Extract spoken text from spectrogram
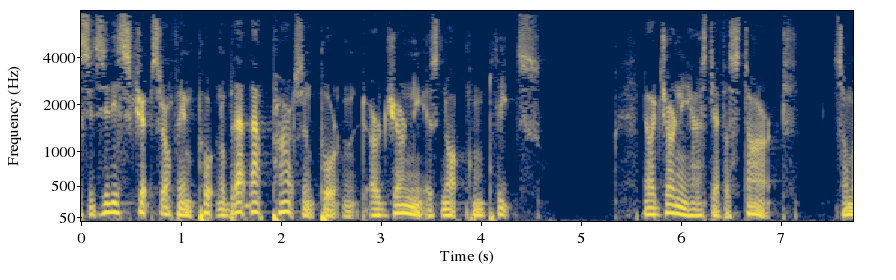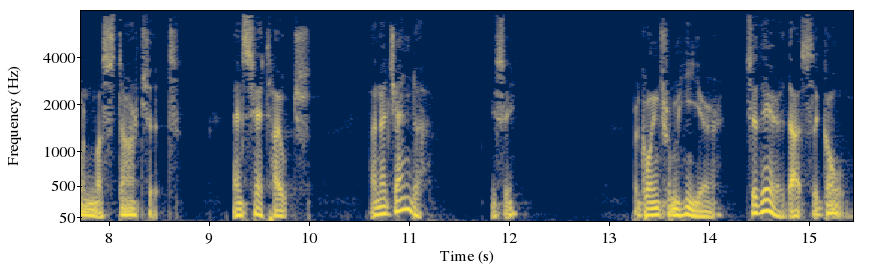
see, these scripts are often important, but that, that part's important. Our journey is not complete. Now, a journey has to have a start. Someone must start it and set out an agenda, you see. We're going from here to there. That's the goal.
